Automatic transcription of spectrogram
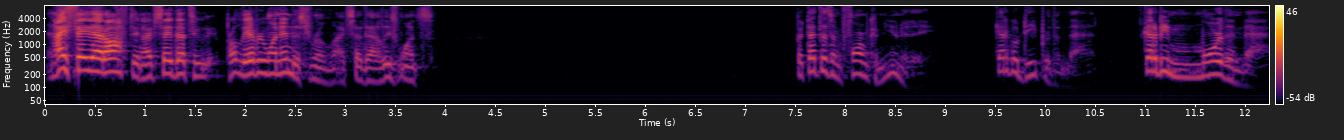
And I say that often. I've said that to probably everyone in this room. I've said that at least once. But that doesn't form community. Got to go deeper than that. It's got to be more than that.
